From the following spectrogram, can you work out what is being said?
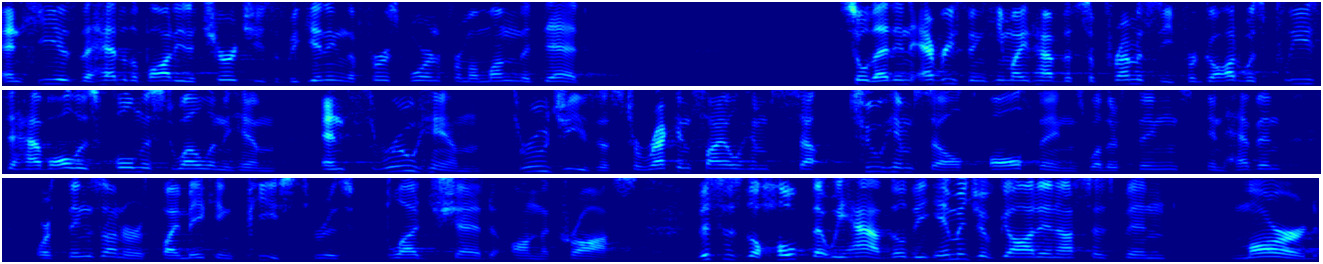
And he is the head of the body of the church. He's the beginning, the firstborn from among the dead. So that in everything he might have the supremacy. For God was pleased to have all his fullness dwell in him, and through him, through Jesus, to reconcile himself to himself all things, whether things in heaven or things on earth by making peace through his blood shed on the cross. This is the hope that we have. Though the image of God in us has been marred,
